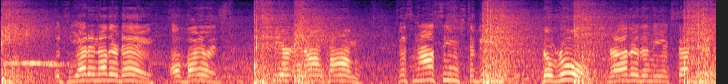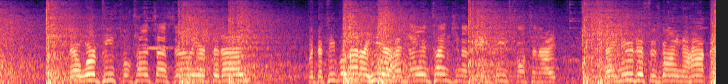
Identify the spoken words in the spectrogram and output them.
It's yet another day of violence here in Hong Kong. This now seems to be the rule rather than the exception. There were peaceful protests earlier today, but the people that are here had no intention of being peaceful tonight. They knew this was going to happen.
